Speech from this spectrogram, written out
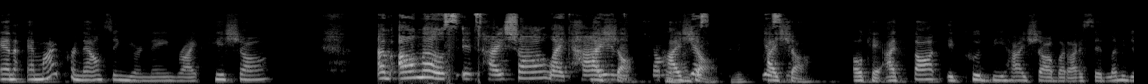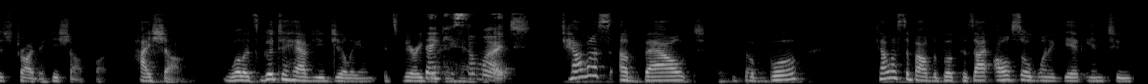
and am I pronouncing your name right? Hishaw. Um, almost. It's Hishaw, like high. and Haishaw. then- Yes, Okay. yes, Hishaw. Okay, I thought it could be Hishaw, but I said let me just try the Hishaw part. Hishaw. Well, it's good to have you, Jillian. It's very Thank good you to have so much. tell us about the book. Tell us about the book because I also want to get into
